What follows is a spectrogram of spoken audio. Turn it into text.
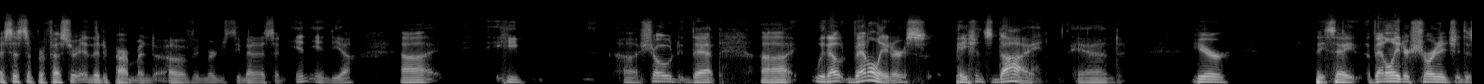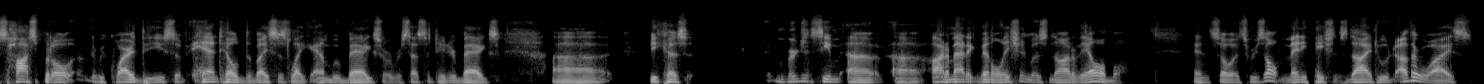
assistant professor in the Department of Emergency Medicine in India. Uh, he uh, showed that uh, without ventilators, patients die. And here they say a ventilator shortage at this hospital required the use of handheld devices like ambu bags or resuscitator bags uh, because emergency uh, uh, automatic ventilation was not available. And so as a result, many patients died who would otherwise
